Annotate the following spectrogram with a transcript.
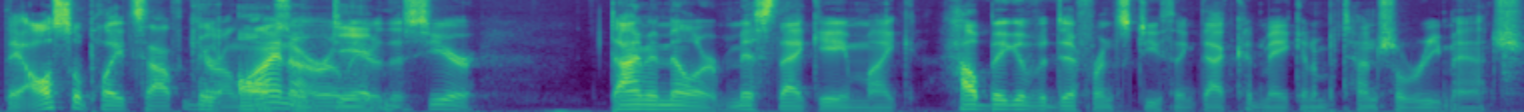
They also played South Carolina earlier did. this year. Diamond Miller missed that game, Mike. How big of a difference do you think that could make in a potential rematch?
